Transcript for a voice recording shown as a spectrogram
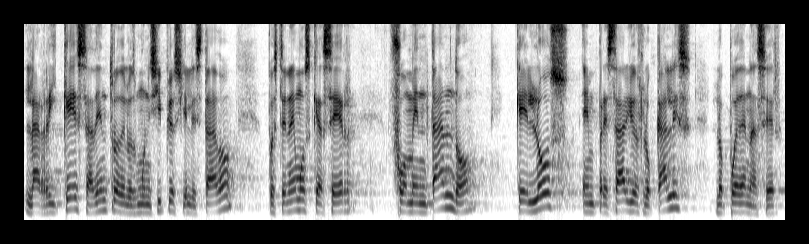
la riqueza dentro de los municipios y el Estado, pues tenemos que hacer fomentando que los empresarios locales lo puedan hacer.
